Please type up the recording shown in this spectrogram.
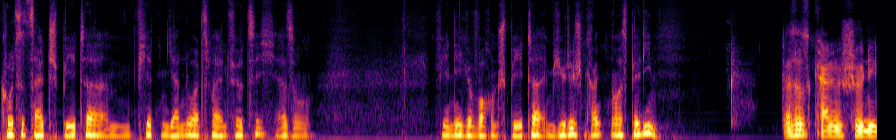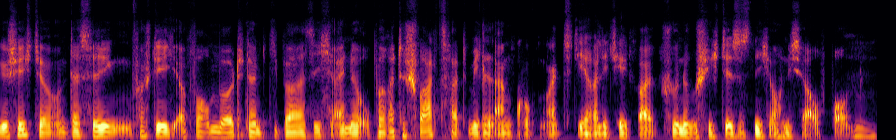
kurze Zeit später, am 4. Januar 42, also wenige Wochen später, im jüdischen Krankenhaus Berlin. Das ist keine schöne Geschichte und deswegen verstehe ich auch, warum Leute dann lieber sich eine Operette Schwarzwaldmädel angucken, als die Realität, weil schöne Geschichte ist es nicht, auch nicht sehr aufbauend. Hm.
